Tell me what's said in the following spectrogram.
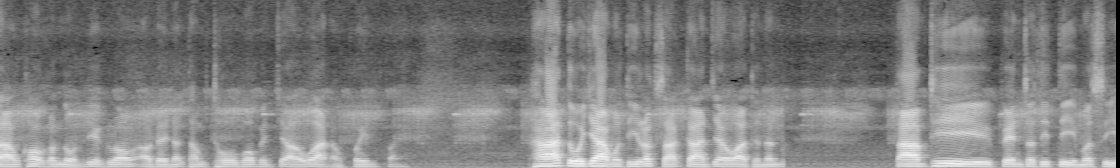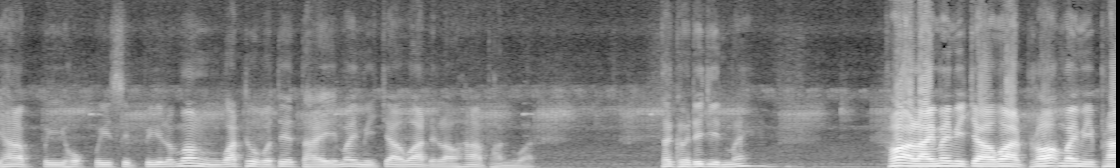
ตามข้อกำหนดเรียกร้องเอาได้นักธรรมโทพอเป็นเจ้าอาวาสเอาเป็นไป หาตัวยากบางทีรักษาการเจ้าอาวาสเท่านั้น ตามที่เป็นสถิติมาสี่ห้าปีหกปีสิบปี แล้วมั่งวัดทั่วประเทศไทยไม่มีเจ้าวาดในเราห้าพันวัดท่านเคยได้ยินไหมเพราะอะไรไม่มีเจ้าวาดเพราะไม่มีพระ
